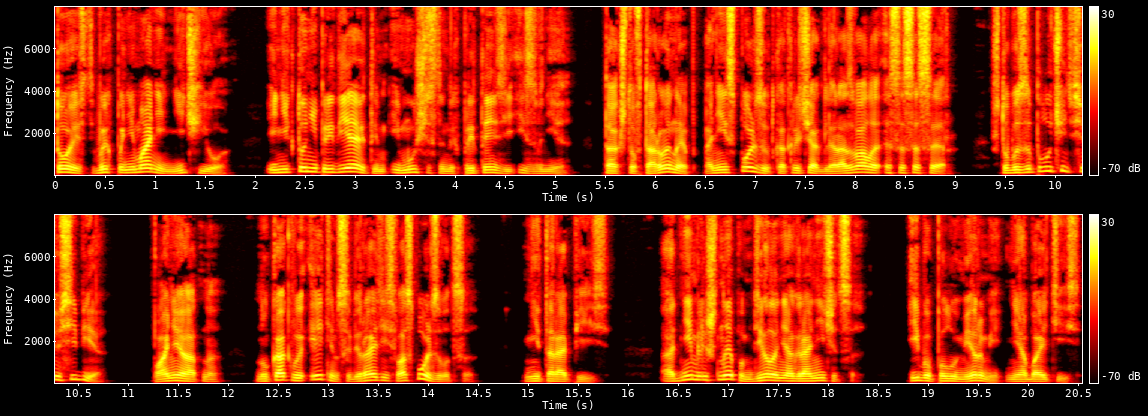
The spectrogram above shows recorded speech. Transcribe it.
то есть в их понимании ничье, и никто не предъявит им имущественных претензий извне. Так что второй НЭП они используют как рычаг для развала СССР, чтобы заполучить все себе. Понятно. Но как вы этим собираетесь воспользоваться? Не торопись. Одним лишь НЭПом дело не ограничится, ибо полумерами не обойтись.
